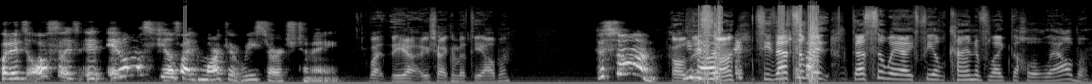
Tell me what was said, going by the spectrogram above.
but it's also it, it almost feels like market research to me. What the? Uh, are you talking about the album? The song. Oh, the song. See, that's the way. That's the way I feel. Kind of like the whole album,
